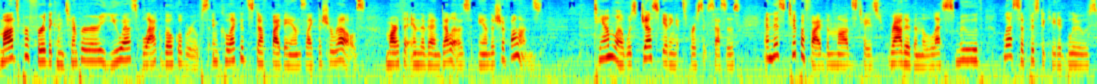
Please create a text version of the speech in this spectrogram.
Mods preferred the contemporary U.S. black vocal groups and collected stuff by bands like the Shirelles, Martha and the Vandellas, and the Chiffons. Tamla was just getting its first successes, and this typified the Mods' taste rather than the less smooth, less sophisticated blues.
